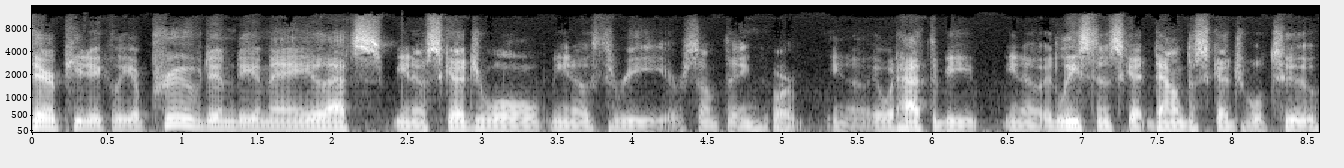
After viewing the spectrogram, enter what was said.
therapeutically approved MDMA, that's you know schedule you know three or something, or you know it would have to be you know at least in get down to schedule two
